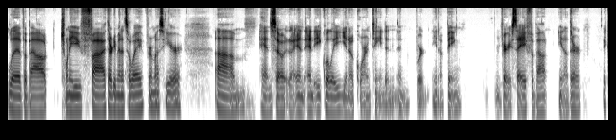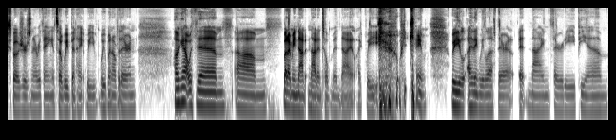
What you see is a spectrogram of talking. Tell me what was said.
live about 25, 30 minutes away from us here. Um, and so and and equally, you know, quarantined and and we're you know being very safe about you know their exposures and everything. And so we've been we we went over there and hung out with them. Um, but I mean, not not until midnight. Like we we came, we I think we left there at, at nine thirty p.m.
